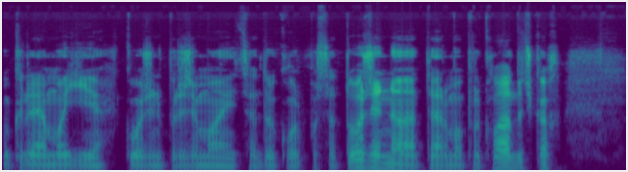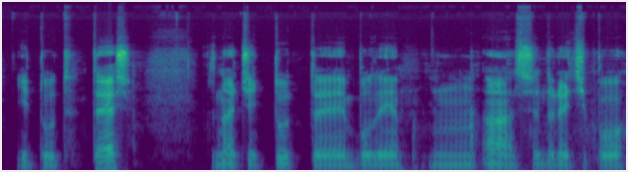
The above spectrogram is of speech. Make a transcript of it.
окремо є, кожен прижимається до корпуса теж на термопрокладочках. І тут теж. Значить, тут е, були. А, ще, до речі, по,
